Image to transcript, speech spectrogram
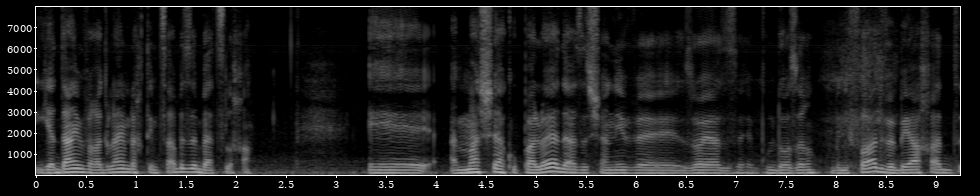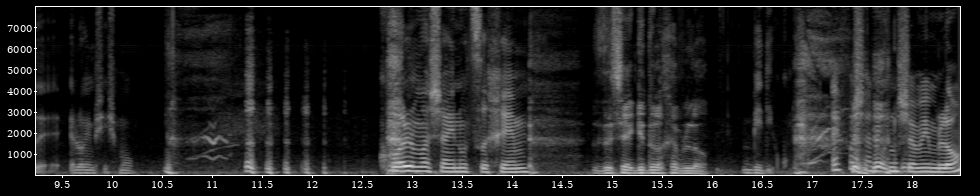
ידיים ורגליים, לך תמצא בזה בהצלחה. אה, מה שהקופה לא ידעה זה שאני וזויה זה בולדוזר בנפרד, וביחד אה, אלוהים שישמור. כל מה שהיינו צריכים, זה שיגידו לכם לא. בדיוק. איפה שאנחנו שומעים לא,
